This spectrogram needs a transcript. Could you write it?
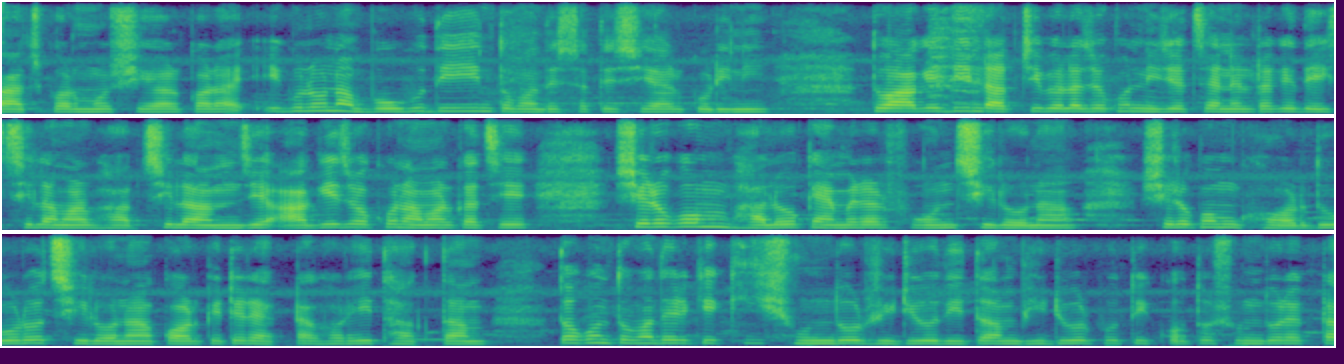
কাজকর্ম শেয়ার করা, এগুলো না বহুদিন তোমাদের সাথে শেয়ার করিনি। তো আগের দিন রাত্রিবেলা যখন নিজের চ্যানেলটাকে দেখছিলাম আর ভাবছিলাম যে আগে যখন আমার কাছে সেরকম ভালো ক্যামেরার ফোন ছিল না, সেরকম ঘর দুয়ারও ছিল না, কর্কেটের একটা ঘরেই থাকতাম, তখন তোমাদেরকে কি সুন্দর ভিডিও দিতাম। ভিডিওর প্রতি কত সুন্দর একটা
